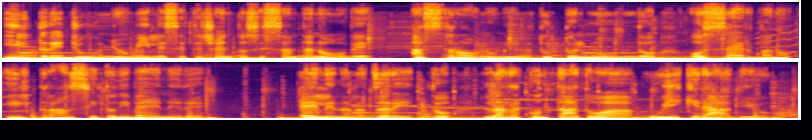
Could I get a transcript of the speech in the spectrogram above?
Il 3 giugno 1769 astronomi in tutto il mondo osservano il transito di Venere. Elena Lazzaretto l'ha raccontato a Wikiradio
